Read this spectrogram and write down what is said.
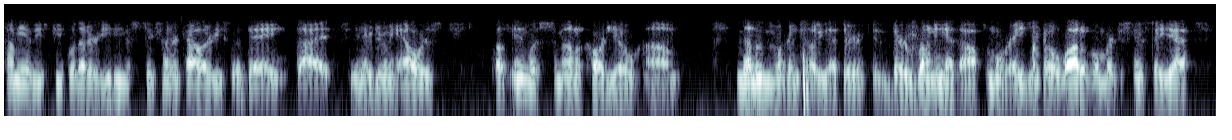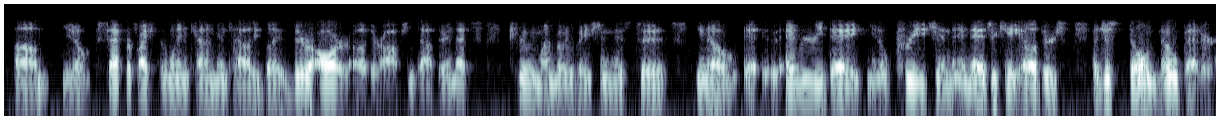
how many of these people that are eating the 600 calories a day diet, you know, doing hours of endless amount of cardio. Um, none of them are going to tell you that they're they're running at the optimal rate. You know, a lot of them are just going to say, yeah, um, you know, sacrifice the win kind of mentality. But there are other options out there, and that's truly my motivation is to, you know, every day, you know, preach and, and educate others that just don't know better.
